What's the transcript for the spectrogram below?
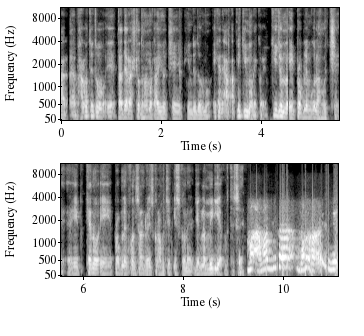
আর ভারতে তো তাদের রাষ্ট্র ধর্মটাই হচ্ছে হিন্দু ধর্ম। এখানে আপনি কি মনে করেন? কি জন্য এই প্রবলেমগুলা হচ্ছে এই, কেন এই প্রবলেম কনসার্ন রেজ করা হচ্ছে ইসকনের, যেগুলো মিডিয়া করতেছে? আমার যেটা মনে হয় যে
